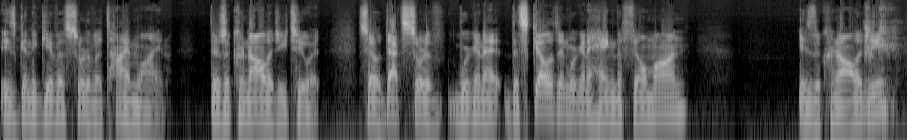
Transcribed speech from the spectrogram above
is going to give us sort of a timeline. There's a chronology to it. So that's sort of we're gonna the skeleton we're gonna hang the film on is the chronology.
